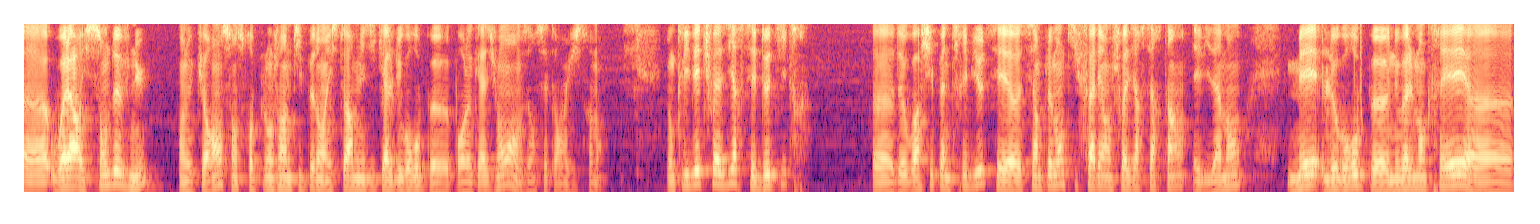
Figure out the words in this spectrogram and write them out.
ou alors ils sont devenus, en l'occurrence, en se replongeant un petit peu dans l'histoire musicale du groupe euh, pour l'occasion, en faisant cet enregistrement. Donc l'idée de choisir ces deux titres euh, de Worship and Tribute, c'est euh, simplement qu'il fallait en choisir certains, évidemment, mais le groupe euh, nouvellement créé, euh,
